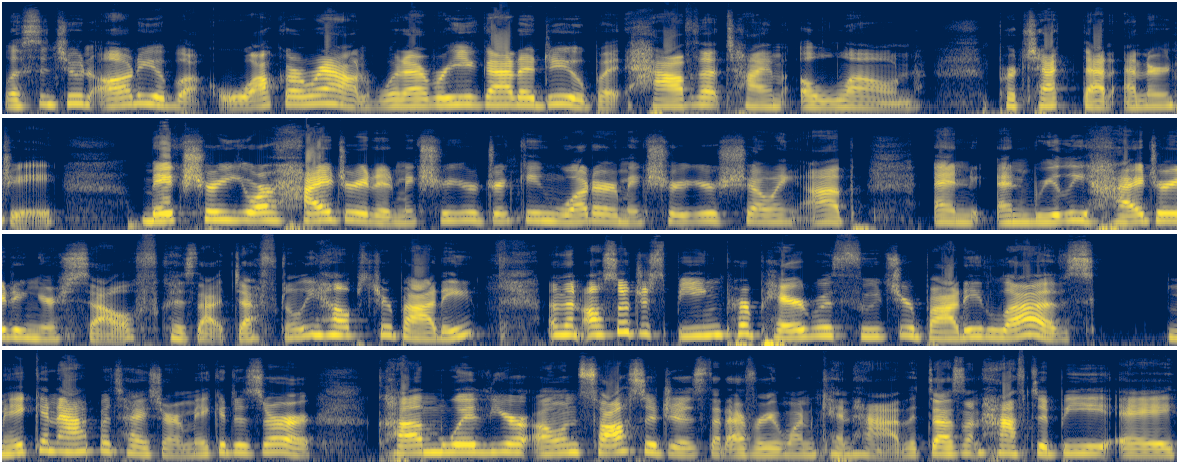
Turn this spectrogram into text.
listen to an audiobook, walk around, whatever you got to do, but have that time alone. Protect that energy. Make sure you are hydrated. Make sure you're drinking water. Make sure you're showing up and, and really hydrating yourself because that definitely helps your body. And then also just being prepared with foods your body loves make an appetizer, make a dessert. Come with your own sausages that everyone can have. It doesn't have to be a,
